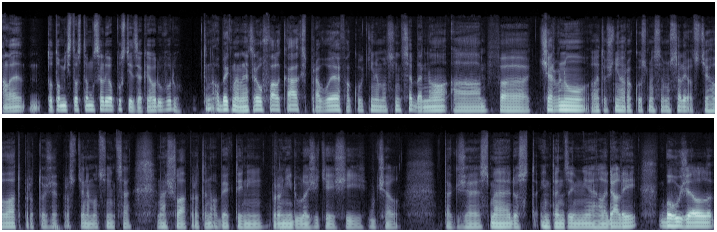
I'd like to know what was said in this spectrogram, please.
ale toto místo jste museli opustit. Z jakého důvodu? Ten objekt na Netroufalkách spravuje fakultní nemocnice Brno a v červnu letošního roku jsme se museli odstěhovat, protože prostě nemocnice našla pro ten objekt jiný, pro ní důležitější účel takže jsme dost intenzivně hledali. Bohužel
